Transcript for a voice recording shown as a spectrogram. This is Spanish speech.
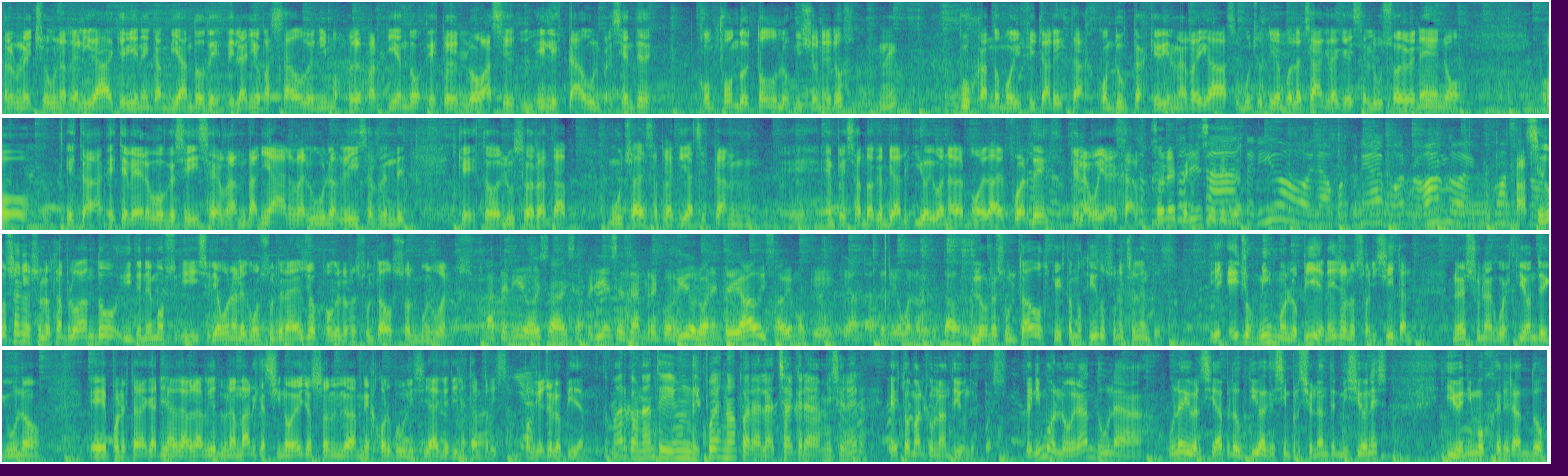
para un hecho, una realidad que viene cambiando desde el año pasado, venimos repartiendo, esto lo hace el Estado, el presidente, con fondo de todos los misioneros, buscando modificar estas conductas que vienen arraigadas hace mucho tiempo en la chacra, que es el uso de veneno, o este verbo que se dice randanear, algunos le dicen que es todo el uso de Randap, muchas de esas prácticas están empezando a cambiar y hoy van a haber novedades fuertes que la voy a dejar. ¿Son experiencias que han tenido la oportunidad de poder probarlo? Hace dos años se lo están probando y tenemos y sería bueno que le consulten a ellos porque los resultados son muy buenos. ¿Ha tenido esa, experiencia, ya han recorrido, lo han entregado y sabemos que, han, tenido buenos resultados? Los resultados que estamos teniendo son excelentes. Ellos mismos lo piden, ellos lo solicitan. No es una cuestión de que uno eh, por estar acá tiene que hablar bien de una marca, sino ellos son la mejor publicidad que tiene esta empresa, porque ellos lo piden. Esto marca un antes y un después, ¿no? Para la chacra misionera. Esto marca un antes y un después. Venimos logrando una, una diversidad productiva que es impresionante en Misiones y venimos generando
